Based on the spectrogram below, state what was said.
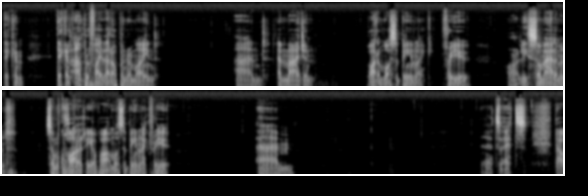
They can they can amplify that up in their mind and imagine what it must have been like for you, or at least some element, some quality of what it must have been like for you. Um, it's it's that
